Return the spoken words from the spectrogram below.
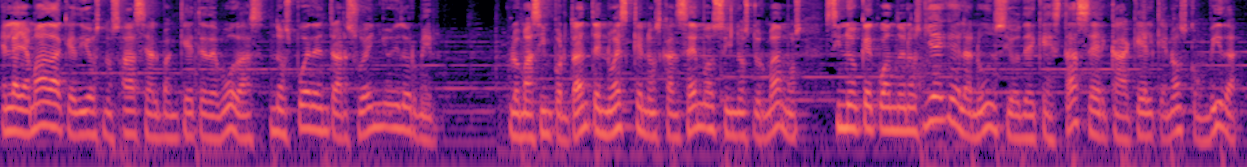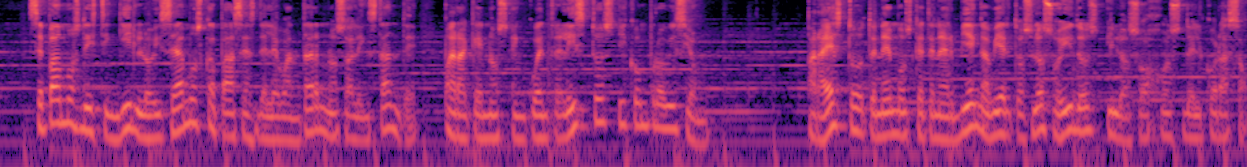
En la llamada que Dios nos hace al banquete de bodas nos puede entrar sueño y dormir. Lo más importante no es que nos cansemos y nos durmamos, sino que cuando nos llegue el anuncio de que está cerca aquel que nos convida, sepamos distinguirlo y seamos capaces de levantarnos al instante para que nos encuentre listos y con provisión. Para esto tenemos que tener bien abiertos los oídos y los ojos del corazón.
